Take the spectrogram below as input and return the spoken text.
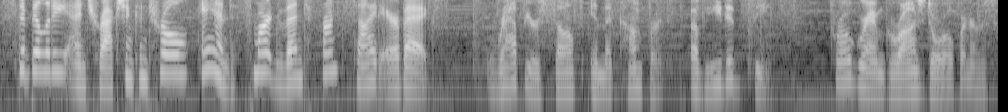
stability and traction control, and smart vent front side airbags. Wrap yourself in the comfort of heated seats, program garage door openers,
